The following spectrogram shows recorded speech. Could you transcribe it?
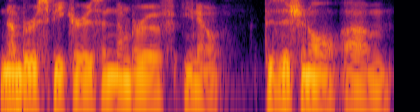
number of speakers and number of you know positional. Um,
